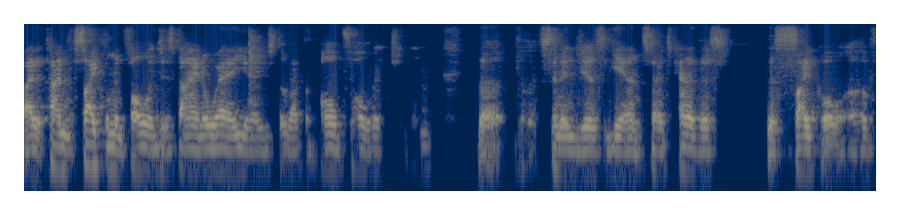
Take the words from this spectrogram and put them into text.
by the time the cyclamen foliage is dying away, you know, you still got the bulb foliage and the, the Sinningias again. So it's kind of this this cycle of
